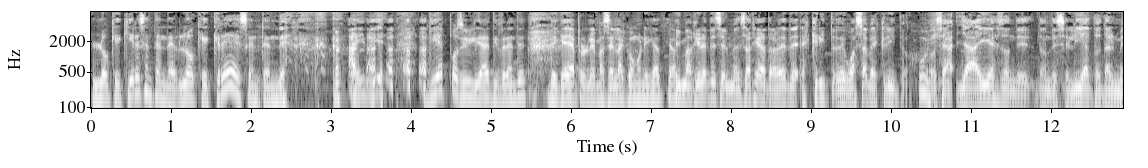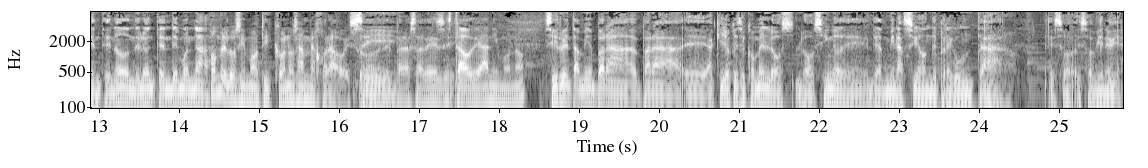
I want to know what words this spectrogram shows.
lo que quieres entender, lo que crees entender. Hay 10 posibilidades diferentes de que haya problemas en la comunicación. Imagínate si el mensaje a través de escrito, de WhatsApp escrito. O sea, ya ahí es donde, donde se lía totalmente, ¿no? Donde no entendemos nada. Hombre, los emoticonos han mejorado eso Sí, para saber sí. el estado de ánimo, ¿no? Sirven también para, para eh, aquellos que se comen los, los signos de, de admiración, de pregunta. Claro. Eso, eso viene bien.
